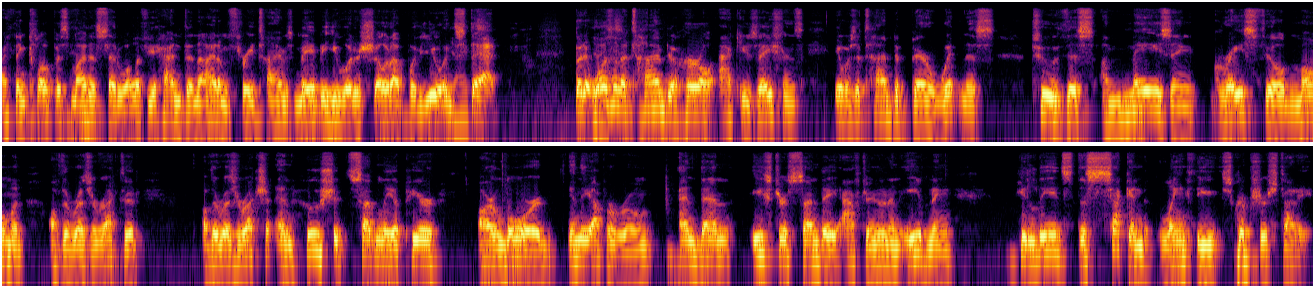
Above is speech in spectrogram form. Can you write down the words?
I think Clopas might have said, well, if you hadn't denied him three times, maybe he would have showed up with you instead. But it wasn't a time to hurl accusations. It was a time to bear witness to this amazing grace filled moment of the resurrected, of the resurrection, and who should suddenly appear our Lord in the upper room. And then Easter Sunday afternoon and evening, he leads the second lengthy scripture study.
